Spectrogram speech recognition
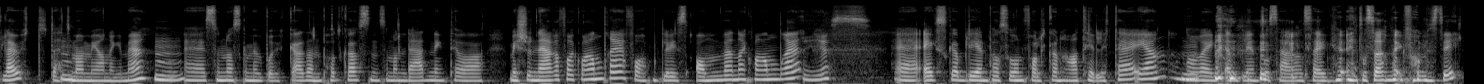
flaut, dette må vi gjøre noe med. Mm. Eh, så nå skal vi bruke denne podkasten som anledning til å misjonere for hverandre, forhåpentligvis omvende hverandre. Yes. Eh, jeg skal bli en person folk kan ha tillit til igjen, når jeg endelig interesserer, seg, interesserer meg for musikk.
